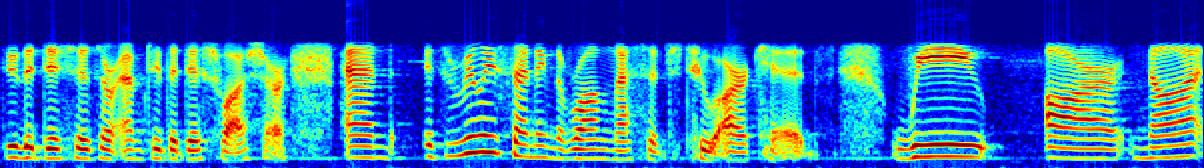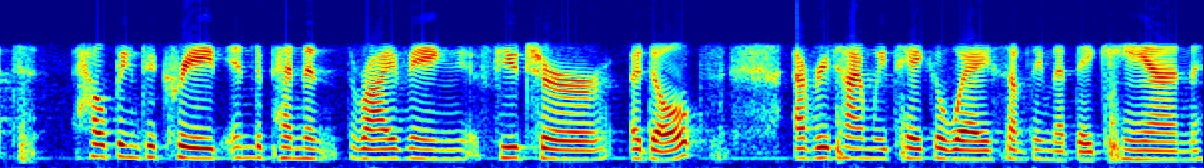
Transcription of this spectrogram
do the dishes or empty the dishwasher. And it's really sending the wrong message to our kids. We are not helping to create independent, thriving future adults every time we take away something that they can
